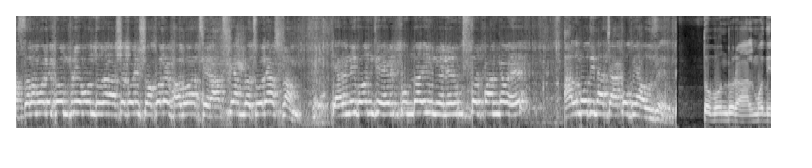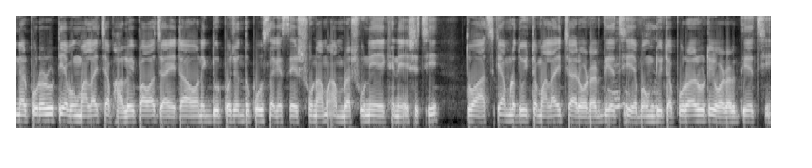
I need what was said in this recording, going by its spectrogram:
আসসালামু আলাইকুম প্রিয় বন্ধুরা আশা করি সকলে ভালো আছেন। আজকে আমরা চলে আসলাম কেরানীগঞ্জের কুন্ডা ইউনিয়নের উত্তর পানগাঁওয়ে আলমদিনা চা কফি হাউসে তো বন্ধুরা আলমদিনার পোড়া রুটি এবং মালাই চা ভালোই পাওয়া যায়। এটা অনেক দূর পর্যন্ত পৌঁছে গেছে। সুনাম আমরা শুনে এখানে এসেছি। তো আজকে আমরা দুইটা মালাই চার অর্ডার দিয়েছি এবং দুইটা পোড়া রুটির অর্ডার দিয়েছি।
